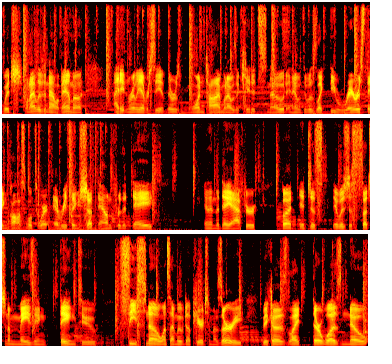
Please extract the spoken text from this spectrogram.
Which when I lived in Alabama, I didn't really ever see it. There was one time when I was a kid, it snowed, and it it was like the rarest thing possible to where everything shut down for the day, and then the day after. But it just it was just such an amazing thing to see snow once I moved up here to Missouri because like there was no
